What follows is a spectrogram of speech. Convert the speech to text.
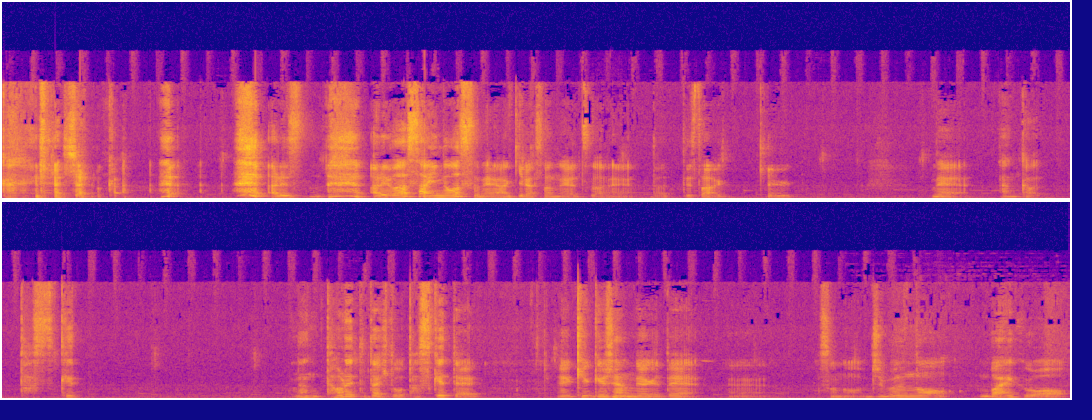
考えてらっしゃるのか あれあれは才能っすねあきらさんのやつはね。だってさねえなんか助けなん倒れてた人を助けて、え救急車呼んであげて、その自分のバイクを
